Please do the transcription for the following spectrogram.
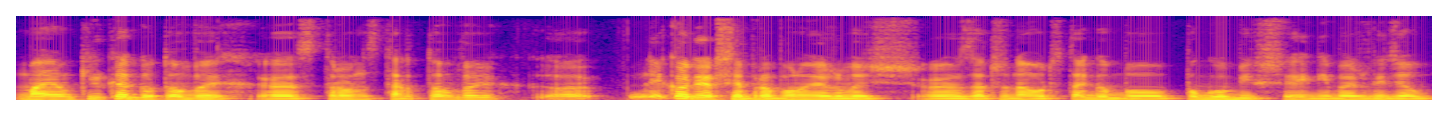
Mają kilka gotowych e, stron startowych. E, Niekoniecznie proponuję, żebyś e, zaczynał od tego, bo pogubisz się i nie będziesz wiedział,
